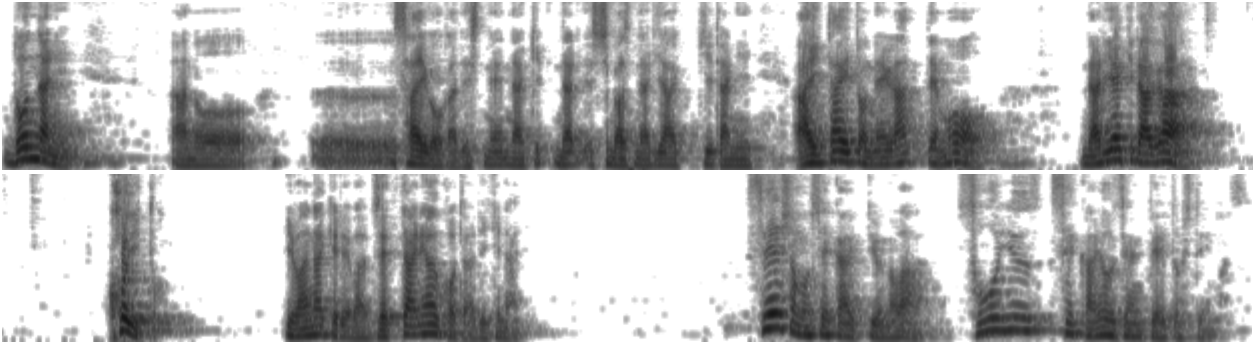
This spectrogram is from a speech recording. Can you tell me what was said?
どんなに、あの、最後がですね、なき、なり島津成明に会いたいと願っても、成明が来いと言わなければ絶対に会うことはできない。聖書の世界っていうのは、そういう世界を前提としています。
